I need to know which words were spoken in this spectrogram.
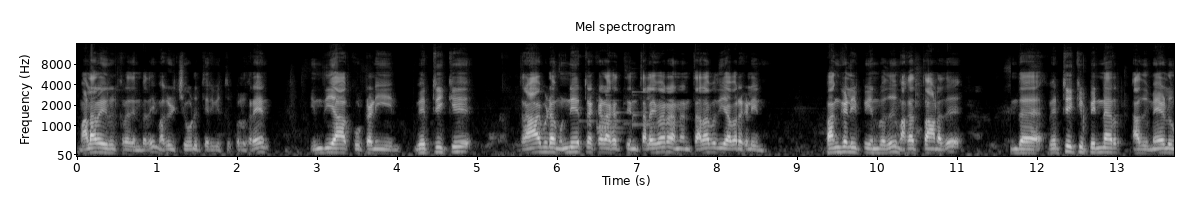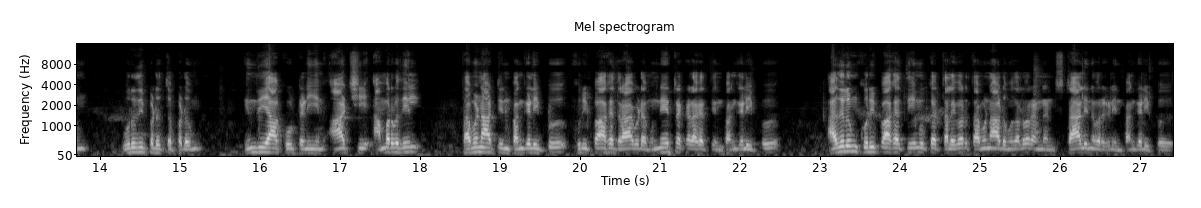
மலர இருக்கிறது என்பதை மகிழ்ச்சியோடு தெரிவித்துக் கொள்கிறேன். இந்தியா கூட்டணியின் வெற்றிக்கு திராவிட முன்னேற்றக் கழகத்தின் தலைவர் அண்ணன் தளபதி அவர்களின் பங்களிப்பு என்பது மகத்தானது. இந்த வெற்றிக்கு பின்னர் அது மேலும் உறுதிப்படுத்தப்படும். இந்தியா கூட்டணியின் ஆட்சி அமர்வதில் தமிழ்நாட்டின் பங்களிப்பு குறிப்பாக திராவிட முன்னேற்றக் கழகத்தின் பங்களிப்பு அதிலும் குறிப்பாக திமுக தலைவர் தமிழ்நாடு முதல்வர் அண்ணன் ஸ்டாலின் அவர்களின் பங்களிப்பு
